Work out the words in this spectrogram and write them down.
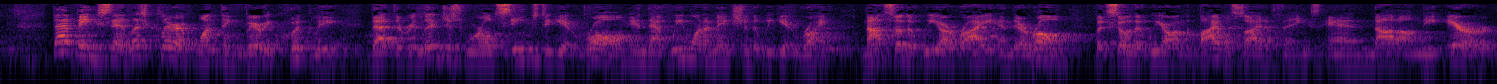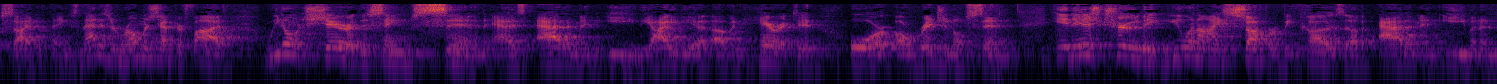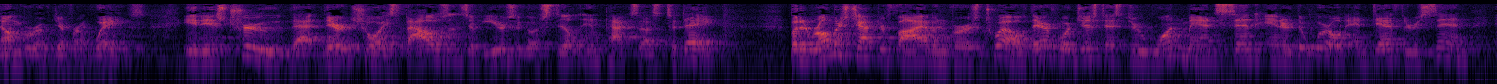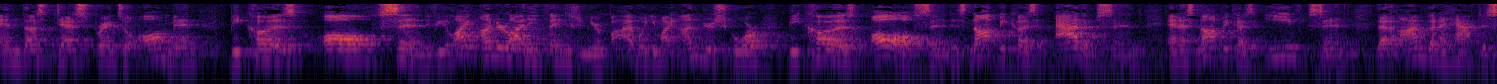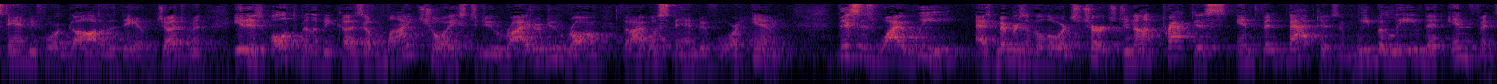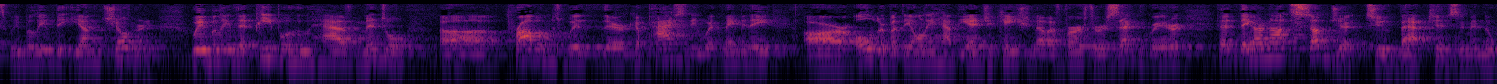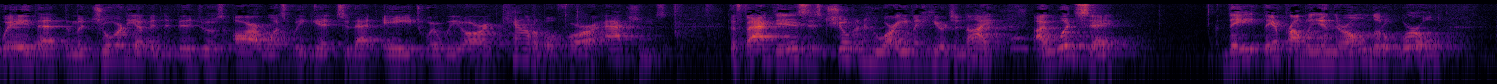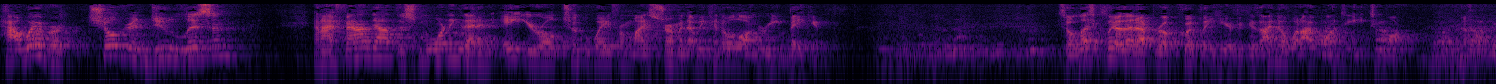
That being said, let's clear up one thing very quickly that the religious world seems to get wrong and that we want to make sure that we get right. Not so that we are right and they're wrong, but so that we are on the Bible side of things and not on the error side of things. And that is in Romans chapter 5, we don't share the same sin as Adam and Eve, the idea of inherited or original sin. It is true that you and I suffer because of Adam and Eve in a number of different ways. It is true that their choice thousands of years ago still impacts us today. But in Romans chapter 5 and verse 12, therefore, just as through one man sin entered the world, and death through sin, and thus death spread to all men because all sinned. If you like underlining things in your Bible, you might underscore because all sinned. It's not because Adam sinned, and it's not because Eve sinned that I'm going to have to stand before God on the day of judgment. It is ultimately because of my choice to do right or do wrong that I will stand before Him. This is why we, as members of the Lord's church, do not practice infant baptism. We believe that infants, we believe that young children, we believe that people who have mental uh, problems with their capacity, with maybe they are older but they only have the education of a first or a second grader, that they are not subject to baptism in the way that the majority of individuals are once we get to that age where we are accountable for our actions. The fact is, is children who are even here tonight, I would say they, they're probably in their own little world. However, children do listen. And I found out this morning that an eight year old took away from my sermon that we can no longer eat bacon. So let's clear that up real quickly here because I know what I want to eat tomorrow. No,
